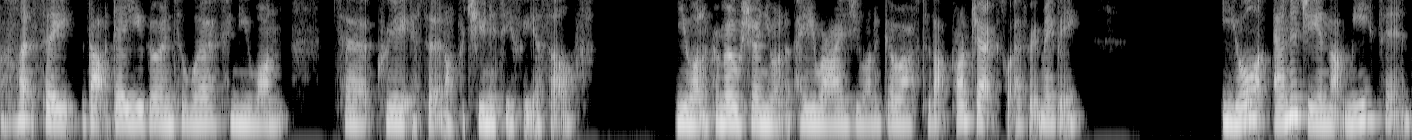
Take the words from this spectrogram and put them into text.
let's say that day you go into work and you want to create a certain opportunity for yourself. You want a promotion, you want a pay rise, you want to go after that project, whatever it may be. Your energy in that meeting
